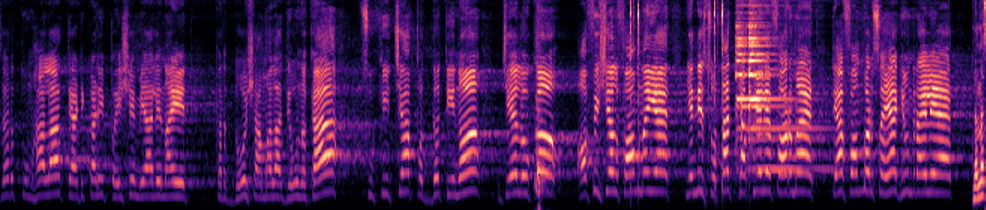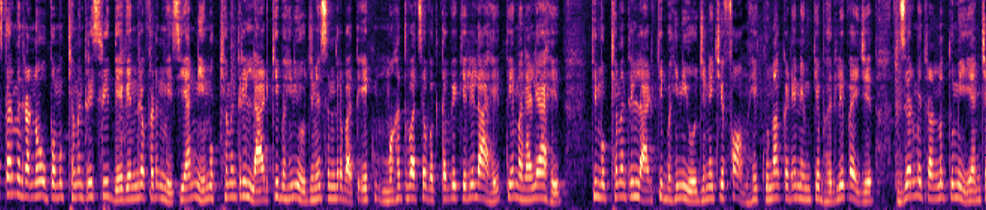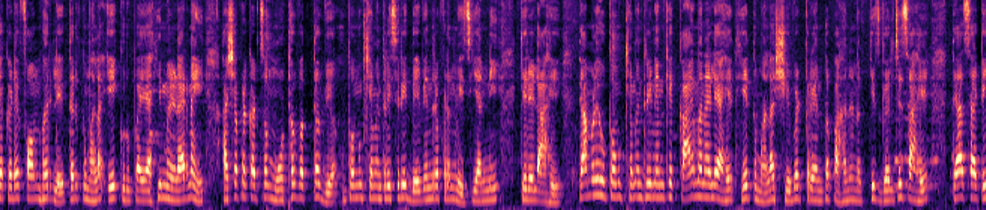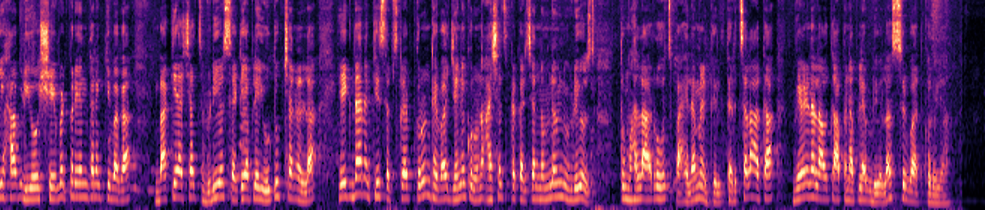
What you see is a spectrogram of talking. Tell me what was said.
जर तुम्हाला त्या ठिकाणी पैसे मिळाले नाहीत तर दोष आम्हाला देऊ नका. चुकीच्या पद्धतीनं जे लोक ऑफिशियल फॉर्म नाही आहेत यांनी स्वतः छापलेले फॉर्म आहेत. त्या फॉर्मवर सह्या घेऊन राहिले आहेत. नमस्कार मित्रांनो उपमुख्यमंत्री श्री देवेंद्र फडणवीस यांनी मुख्यमंत्री लाडकी बहीण योजनेसंदर्भात एक महत्त्वाचं वक्तव्य केलेलं आहे. ते म्हणाले आहेत की मुख्यमंत्री लाडकी बहीण योजनेचे फॉर्म हे कुणाकडे नेमके भरले पाहिजेत? जर मित्रांनो तुम्ही यांच्याकडे फॉर्म भरले तर तुम्हाला एक रुपयाही मिळणार नाही अशा प्रकारचं मोठं वक्तव्य उपमुख्यमंत्री श्री देवेंद्र फडणवीस यांनी केलेलं आहे. त्यामुळे उपमुख्यमंत्री नेमके काय म्हणाले आहेत हे तुम्हाला शेवटपर्यंत पाहणं नक्कीच गरजेचं आहे. त्यासाठी हा व्हिडिओ शेवटपर्यंत नक्की बघा. बाकी अशाच व्हिडिओसाठी आपल्या यूट्यूब चॅनलला एकदा नक्की सबस्क्राईब करून ठेवा जेणेकरून अशाच प्रकारच्या नवनवीन व्हिडिओज तुम्हाला रोज पाहायला मिळतील. तर चला आता वेळ न लावता आपण आपल्या व्हिडिओला सुरुवात करूया.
